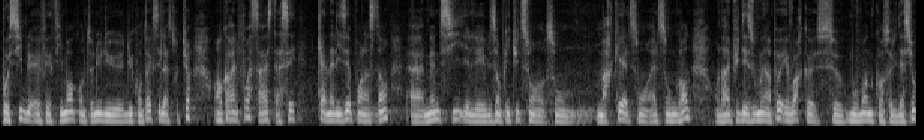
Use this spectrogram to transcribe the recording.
possible effectivement compte tenu du, contexte et de la structure. Encore une fois, ça reste assez canalisé pour l'instant, euh, même si les amplitudes sont, marquées, elles sont, elles sont grandes. On aurait pu dézoomer un peu et voir que ce mouvement de consolidation,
